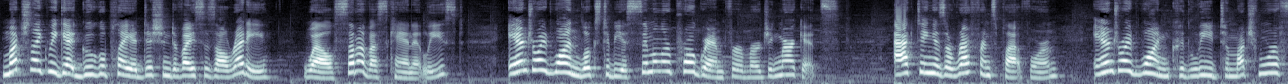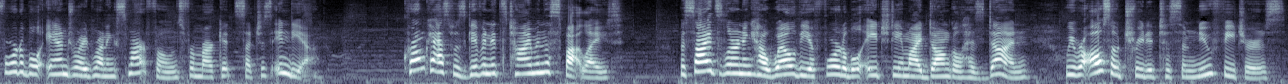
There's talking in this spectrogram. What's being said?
Much like we get Google Play Edition devices already, well, some of us can at least. Android One looks to be a similar program for emerging markets. Acting as a reference platform, Android One could lead to much more affordable Android running smartphones for markets such as India. Chromecast was given its time in the spotlight. Besides learning how well the affordable HDMI dongle has done, we were also treated to some new features.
